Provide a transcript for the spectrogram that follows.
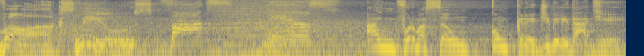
Vox News. Vox News. A informação com credibilidade.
